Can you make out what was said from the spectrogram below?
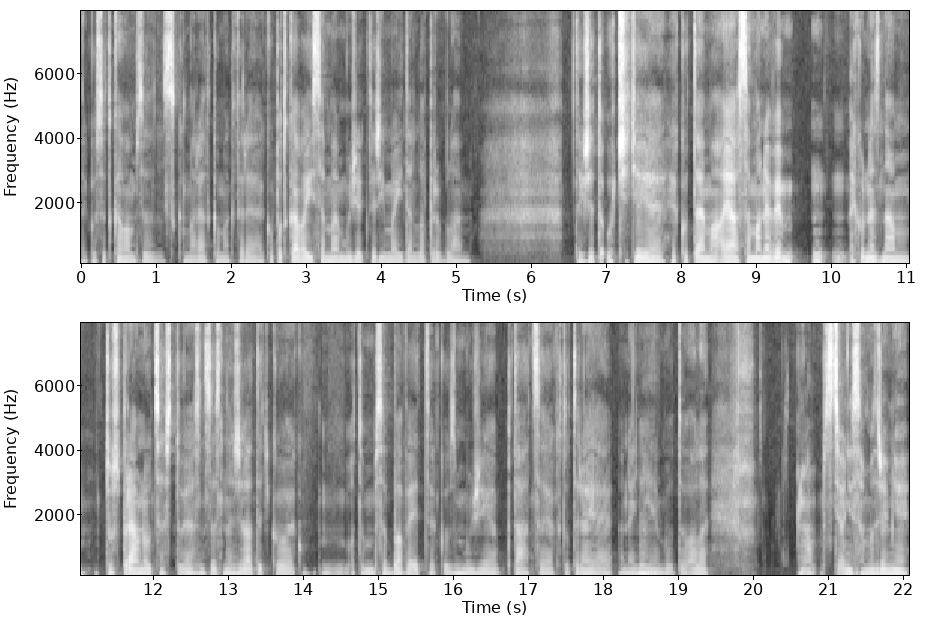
jako setkávám se s kamarádkama, které jako potkávají samé muže, kteří mají tenhle problém. Takže to určitě je jako téma a já sama nevím, jako neznám tu správnou cestu. Já mm. jsem se hmm. snažila teď jako o tom se bavit jako s muži a ptát se, jak to teda je a není, mm. nebo to, ale no, prostě oni samozřejmě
